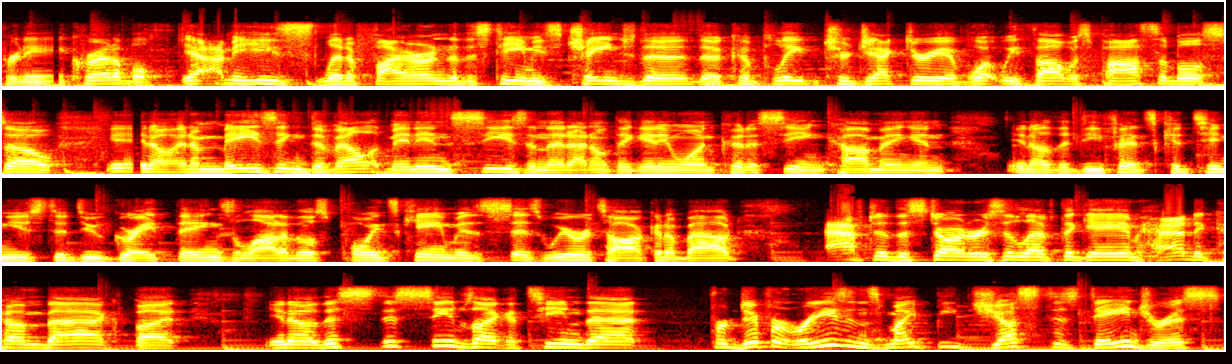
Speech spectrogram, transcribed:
pretty incredible. Yeah, I mean, he's lit a fire under this team. He's changed the the complete trajectory of what we thought was possible. So, you know, an amazing development in season that I don't think anyone could have seen coming. And you know, the defense continues to do great things. A lot of those points came as as we were talking about after the starters had left the game, had to come back. But you know, this this seems like a team that, for different reasons, might be just as dangerous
